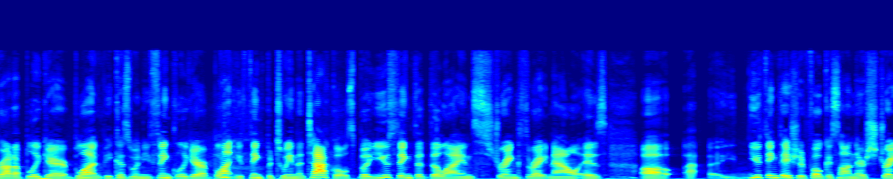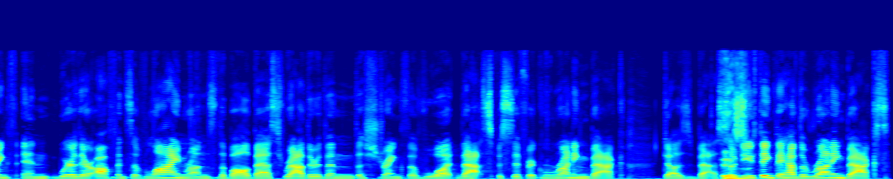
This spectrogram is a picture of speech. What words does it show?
brought up LeGarrette Blunt because when you think LeGarrette Blunt, you think between the tackles, but you think that the Lions' strength right now is, uh, you think they should focus on their strength in where their offensive line runs the ball best, rather than the strength of what that specific running back does best. Is- so do you think they have the running backs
